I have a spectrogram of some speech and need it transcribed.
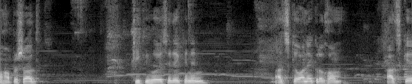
মহাপ্রসাদ। কি কি হয়েছে দেখে নিন। আজকে অনেক রকম। আজকে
